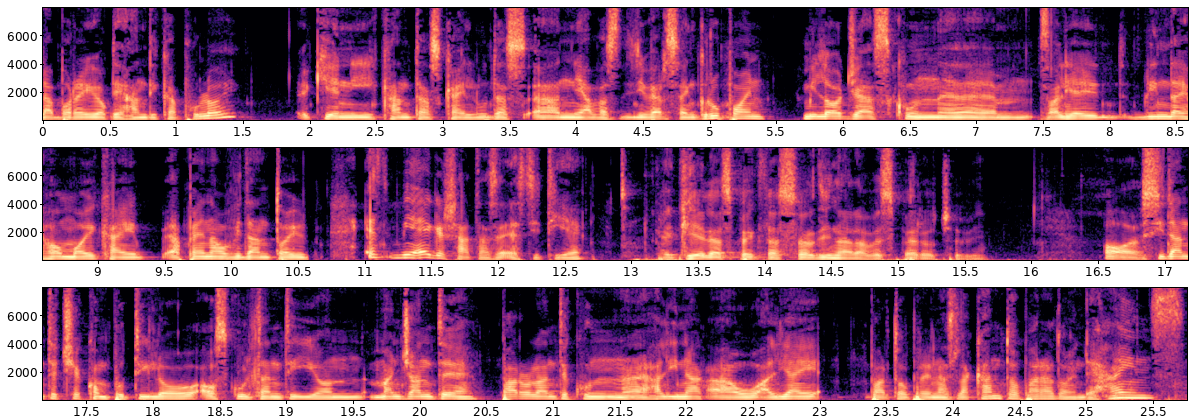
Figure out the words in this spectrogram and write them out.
laborejo de handicapuloj kie ni cantas kaj ludas uh, ni havas diversajn grupojn mi loĝas kun um, ehm, aliaj blindaj homoj kaj apenaŭ vidantoj es, mi ege ŝatas esti tie. Kaj kiel aspektas ordinara vespero ĉe vi? Oh, sidante ce computilo, auscultante ion, mangiante, parolante cun eh, Halina au aliai, parto prenas la canto paradoin de Heinz,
